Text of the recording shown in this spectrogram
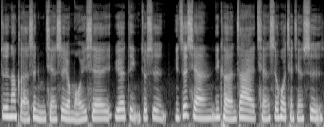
就是那可能是你们前世有某一些约定，就是你之前你可能在前世或前前世，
